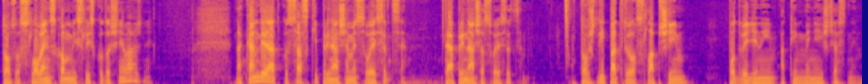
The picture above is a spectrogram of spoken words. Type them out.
to so Slovenskom myslí skutočne vážne. Na kandidátku Sasky prinášame svoje srdce. Teda prináša svoje srdce. To vždy patrilo slabším, podvedeným a tým menej šťastným.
